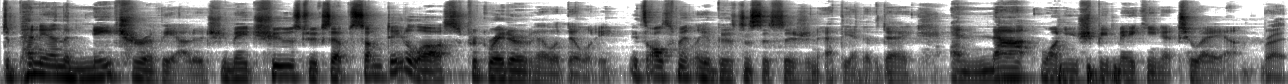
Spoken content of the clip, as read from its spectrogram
Depending on the nature of the outage, you may choose to accept some data loss for greater availability. It's ultimately a business decision at the end of the day, and not one you should be making at 2 a.m. Right.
